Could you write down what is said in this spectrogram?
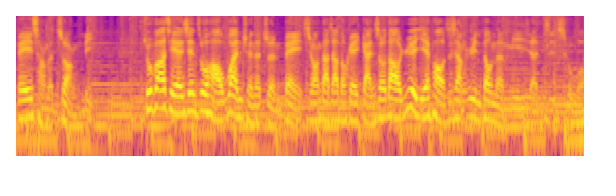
非常的壮丽。出发前先做好万全的准备，希望大家都可以感受到越野跑这项运动的迷人之处哦。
